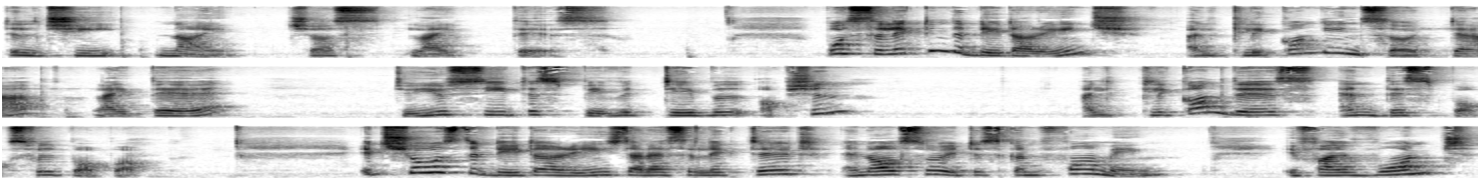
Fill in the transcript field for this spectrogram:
till G9, just like this. Post selecting the data range, I'll click on the Insert tab right there. Do you see this pivot table option? I'll click on this and this box will pop up. It shows the data range that I selected and also it is confirming if I want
